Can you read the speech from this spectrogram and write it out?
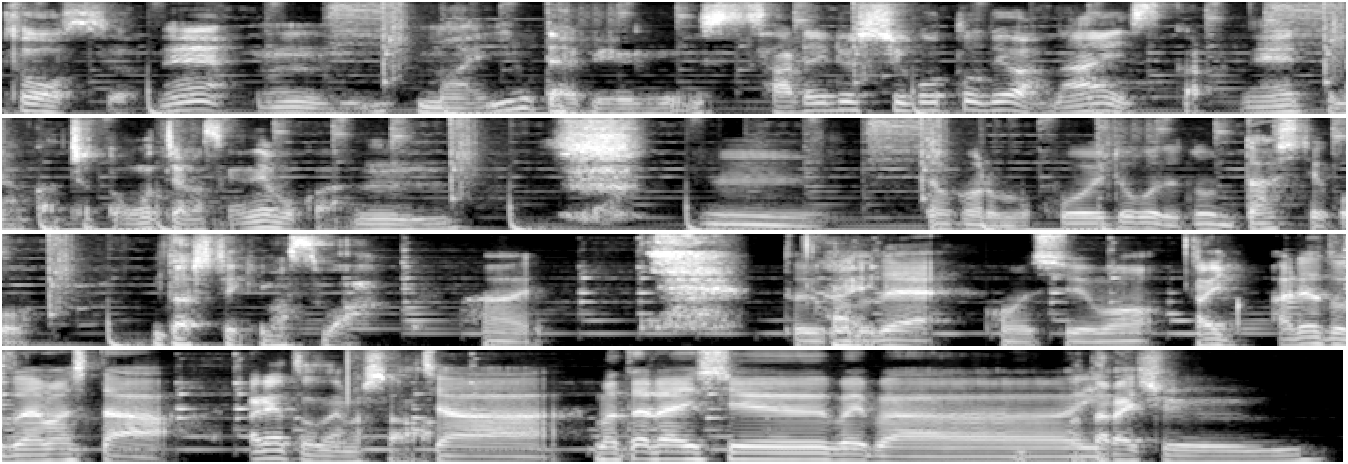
そうっすよね。うん。まあ、インタビューされる仕事ではないですからねってなんかちょっと思っちゃいますけどね、僕は。うん。うん。だからもうこういうところでどんどん出していこ出してきますわ。う。はい。ということで、今週もはい。ありがとうございました。ありがとうございました。じゃあ、また来週。バイバイ。また来週。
